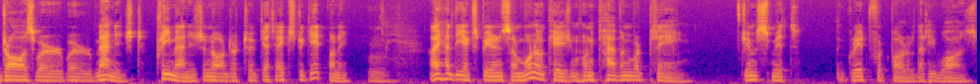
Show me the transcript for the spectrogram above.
draws were, were managed, pre managed, in order to get extra gate money. Mm. I had the experience on one occasion when Cavan were playing, Jim Smith, the great footballer that he was.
